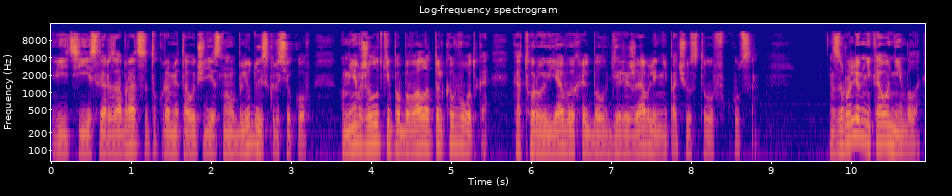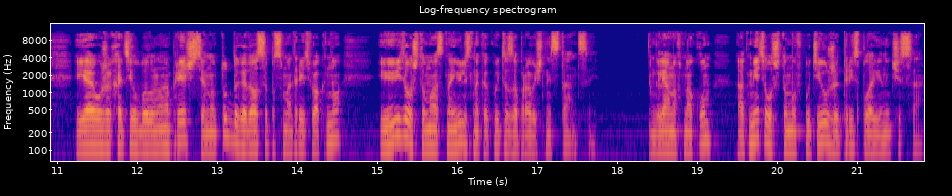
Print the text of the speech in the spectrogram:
Ведь если разобраться, то кроме того чудесного блюда из крысюков, у меня в желудке побывала только водка, которую я выхлебал в дирижабле, не почувствовав вкуса. За рулем никого не было. Я уже хотел было напрячься, но тут догадался посмотреть в окно и увидел, что мы остановились на какой-то заправочной станции. Глянув на ком, отметил, что мы в пути уже три с половиной часа.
